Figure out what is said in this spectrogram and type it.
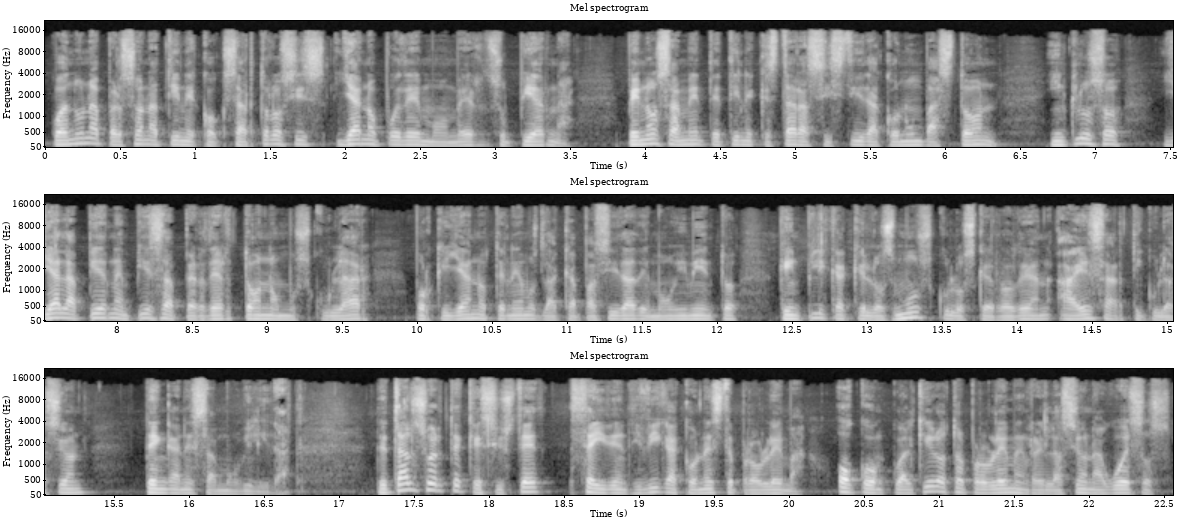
cuando una persona tiene coxartrosis ya no puede mover su pierna? Penosamente tiene que estar asistida con un bastón, incluso ya la pierna empieza a perder tono muscular porque ya no tenemos la capacidad de movimiento que implica que los músculos que rodean a esa articulación tengan esa movilidad. De tal suerte que si usted se identifica con este problema o con cualquier otro problema en relación a huesos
